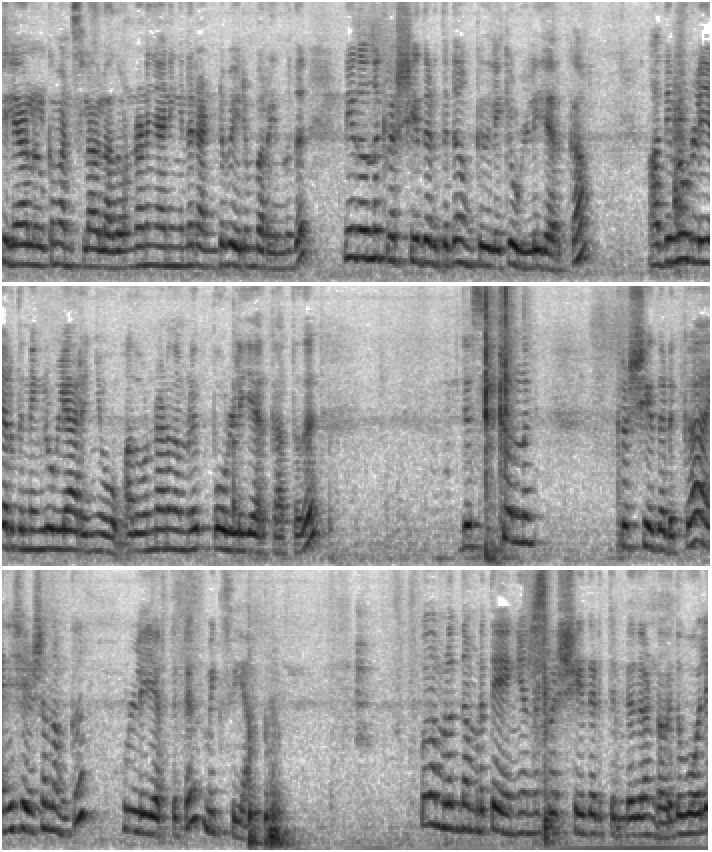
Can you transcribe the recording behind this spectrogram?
ചില ആളുകൾക്ക് മനസ്സിലാവില്ല. അതുകൊണ്ടാണ് ഞാനിങ്ങനെ രണ്ടുപേരും പറയുന്നത്. ഇനി ഇതൊന്ന് ക്രഷ് ചെയ്തെടുത്തിട്ട് നമുക്ക് ഇതിലേക്ക് ഉള്ളി ചേർക്കാം. ആദ്യമേ ഉള്ളി ചേർത്തിട്ടുണ്ടെങ്കിൽ ഉള്ളി അരഞ്ഞു പോകും. അതുകൊണ്ടാണ് നമ്മളിപ്പോൾ ഉള്ളി ചേർക്കാത്തത്. ജസ്റ്റ് ഒന്ന് ക്രഷ് ചെയ്തെടുക്കുക. അതിന് ശേഷം നമുക്ക് ഉള്ളി ചേർത്തിട്ട് മിക്സ് ചെയ്യാം. ഇപ്പോൾ നമ്മൾ നമ്മുടെ തേങ്ങ ഒന്ന് ക്രഷ് ചെയ്തെടുത്തിട്ടുണ്ട് ഇത് കണ്ടോ? ഇതുപോലെ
